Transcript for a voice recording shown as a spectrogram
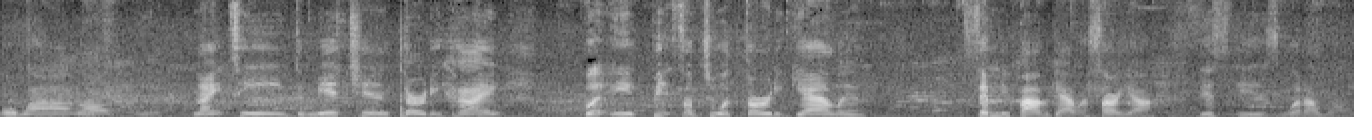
or wide right 19 dimension 30 height but it fits up to a 30 gallon 75 gallon. Sorry y'all. This is what i want.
